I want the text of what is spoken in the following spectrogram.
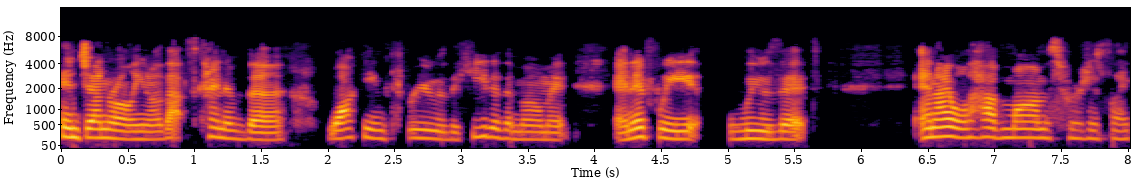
in general, you know, that's kind of the walking through the heat of the moment. And if we lose it, and I will have moms who are just like,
